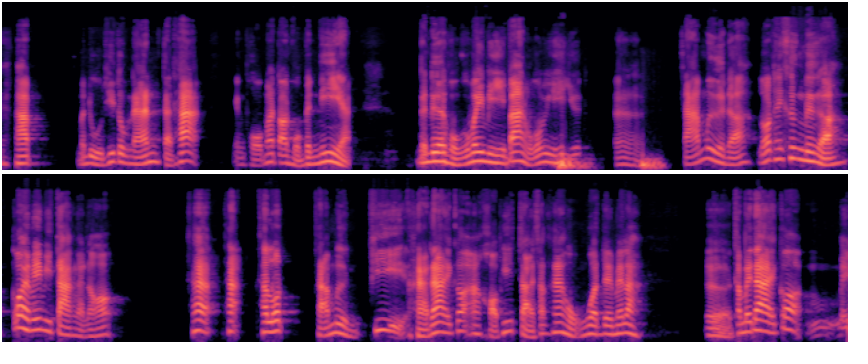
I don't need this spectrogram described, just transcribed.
นะครับมันอยู่ที่ตรงนั้น แต่ถ้าอย่างผมตอนผมเป็นหนี้อะเงินเดือนผมก็ไม่มีบ้านผมก็มีให้ยึด เออ30,000เหรอ?ลดให้ครึ่งหนึ่งเหรอ?ก็ยังไม่มีตังค์อะน้อง ถ้าถ้าถ้าลด30,000พี่หาได้ก็อขอพี่จ่ายสัก5-6งวดได้ไหมล่ะ?เออถ้าไม่ได้ก็ไม่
